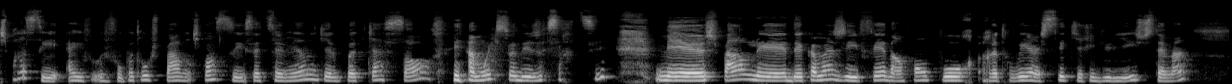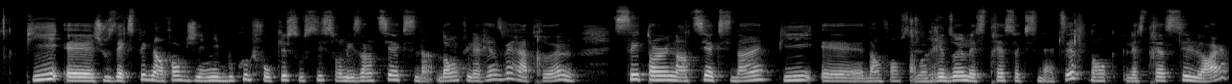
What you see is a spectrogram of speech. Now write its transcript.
je pense que c'est, il faut, pas trop que je parle. Je pense que c'est cette semaine que le podcast sort, à moins qu'il soit déjà sorti. Mais euh, je parle euh, de comment j'ai fait, dans le fond, pour retrouver un cycle régulier, justement. Puis, euh, je vous explique, dans le fond, que j'ai mis beaucoup de focus aussi sur les antioxydants. Donc, le resveratrol, c'est un antioxydant, puis, dans le fond, ça va réduire le stress oxydatif, donc le stress cellulaire.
